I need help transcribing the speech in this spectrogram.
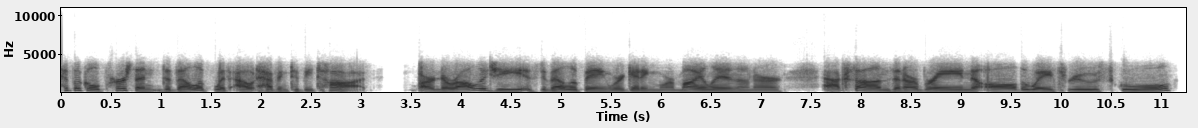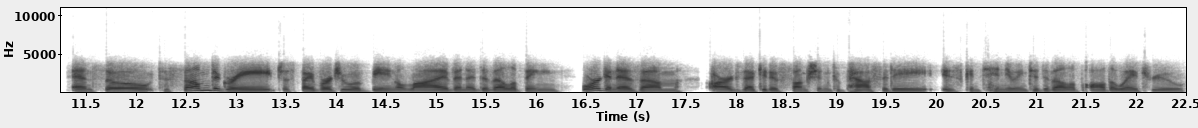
typical person develop without having to be taught. Our neurology is developing, we're getting more myelin on our axons in our brain all the way through school. And so, to some degree, just by virtue of being alive and a developing organism, our executive function capacity is continuing to develop all the way through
